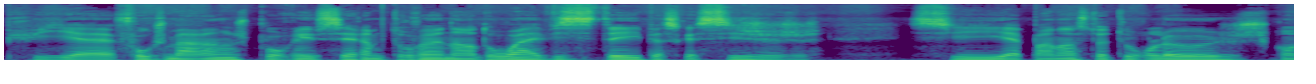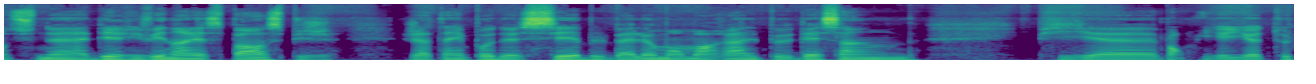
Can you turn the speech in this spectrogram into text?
Puis il euh, faut que je m'arrange pour réussir à me trouver un endroit à visiter parce que si je si euh, pendant ce tour-là, je continue à dériver dans l'espace puis je n'atteins pas de cible, ben là, mon moral peut descendre. Puis, euh, bon, il y, a tout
